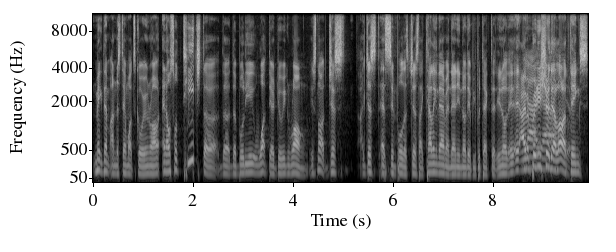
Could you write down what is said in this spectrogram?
make them understand what's going wrong and also teach the the, the bully what they're doing wrong it's not just just as simple as just like telling them and then you know they'll be protected you know I- i'm Yeah, pretty sure there are a lot of Yeah. things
